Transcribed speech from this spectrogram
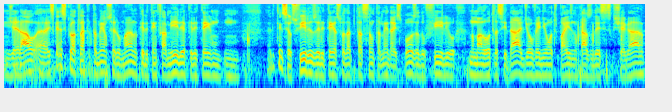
em geral, é, esquece que o atleta também é um ser humano, que ele tem família, que ele tem um, um ele tem seus filhos, ele tem a sua adaptação também da esposa, do filho, numa outra cidade ou vem de um outro país, no caso desses que chegaram.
